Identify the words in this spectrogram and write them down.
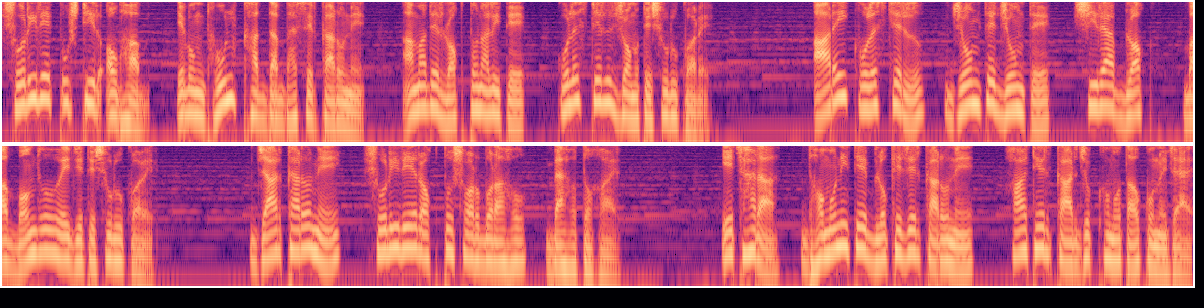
শরীরে পুষ্টির অভাব এবং ভুল খাদ্যাভ্যাসের কারণে আমাদের রক্তনালীতে কোলেস্টেরল জমতে শুরু করে। আর এই কোলেস্টেরল জমতে জমতে শিরা ব্লক বা বন্ধ হয়ে যেতে শুরু করে, যার কারণে শরীরে রক্ত সরবরাহ ব্যাহত হয়। এছাড়া ধমনীতে ব্লকেজের কারণে হার্টের কার্যক্ষমতাও কমে যায়।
